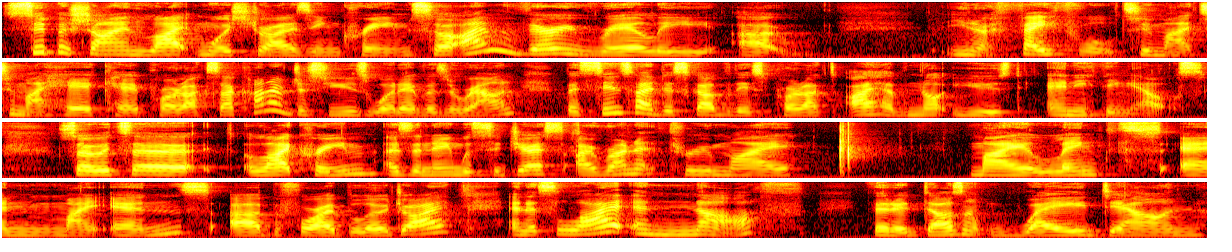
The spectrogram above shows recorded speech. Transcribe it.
Super Shine Light Moisturizing Cream. So I'm very rarely uh, you know, faithful to my to my hair care products. I kind of just use whatever's around. But since I discovered this product, I have not used anything else. So it's a, light cream, as the name would suggest. I run it through my my lengths and my ends uh, before I blow dry, and it's light enough that it doesn't weigh down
